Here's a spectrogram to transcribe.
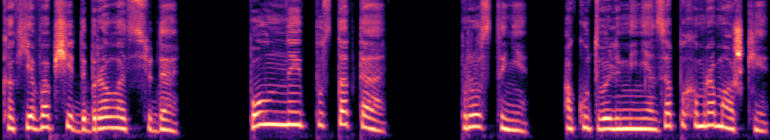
Как я вообще добралась сюда? Полная пустота. Простыни окутывали меня запахом ромашки.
